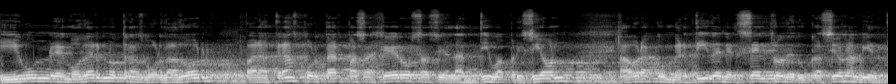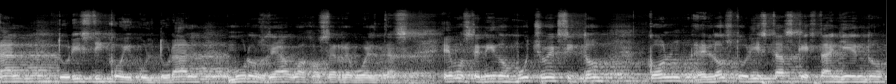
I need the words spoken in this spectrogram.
y un eh, moderno transbordador para transportar pasajeros hacia la antigua prisión, ahora convertida en el Centro de Educación Ambiental, Turístico y Cultural Muros de Agua José Revueltas. Hemos tenido mucho éxito con los turistas que están yendo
